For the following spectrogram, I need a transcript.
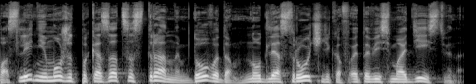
Последнее может показаться странным доводом, но для срочников это весьма действенно.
